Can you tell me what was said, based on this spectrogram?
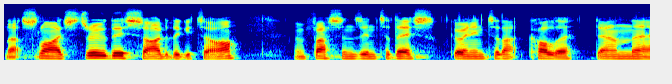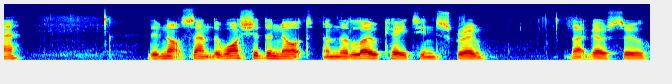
that slides through this side of the guitar and fastens into this, going into that collar down there They've not sent the washer, the nut and the locating screw. That goes through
